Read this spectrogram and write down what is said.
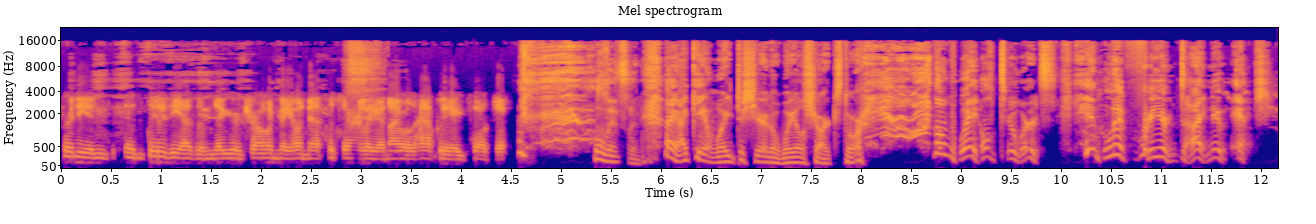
for the enthusiasm that you're throwing me unnecessarily, and I will happily accept it. Listen, hey, I can't wait to share the whale shark story, the whale tours in Live Free or Die, New Hampshire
